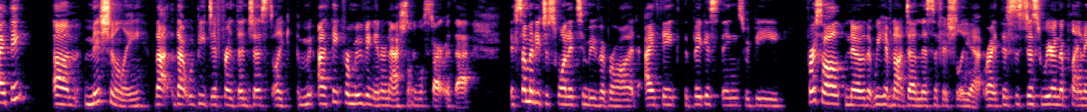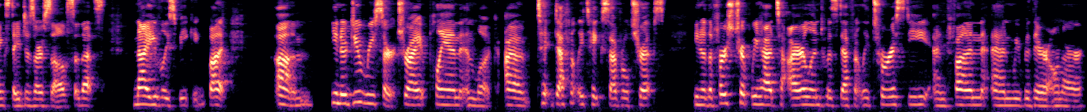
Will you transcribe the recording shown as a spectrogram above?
I think um, missionally that that would be different than just like I think for moving internationally, we'll start with that. If somebody just wanted to move abroad, I think the biggest things would be first of all know that we have not done this officially yet, right? This is just we're in the planning stages ourselves, so that's naively speaking. But um, you know, do research, right? Plan and look. Um, t- definitely take several trips you know, the first trip we had to Ireland was definitely touristy and fun. And we were there on our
